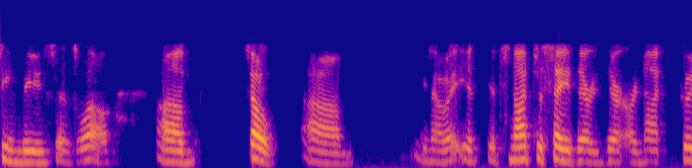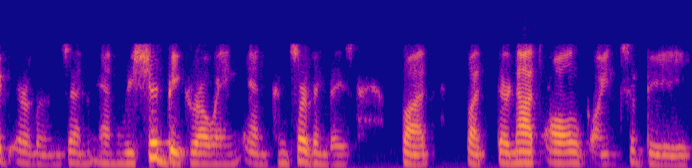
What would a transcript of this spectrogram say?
seen these as well. Um, so, um, you know, it, it's not to say there there are not good heirlooms, and, and we should be growing and conserving these, but but they're not all going to be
